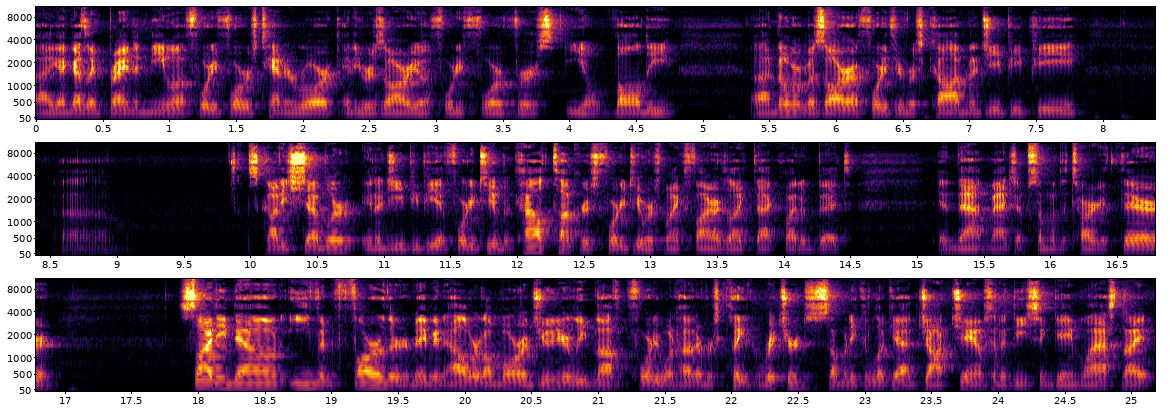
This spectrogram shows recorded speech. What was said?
Uh, you got guys like Brandon Nimmo at 44 versus Tanner Roark, Eddie Rosario at 44 versus Eovaldi, uh, Nomar Mazara at 43 versus Cobb in a GPP, um, Scotty Schebler in a GPP at 42, but Kyle Tucker is 42 versus Mike Fiers. I like that quite a bit in that matchup. Someone to target there. Sliding down even farther, maybe an Albert Almora Jr. leading off at 4,100 versus Clayton Richards. Somebody can look at. Jock Jams had a decent game last night.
